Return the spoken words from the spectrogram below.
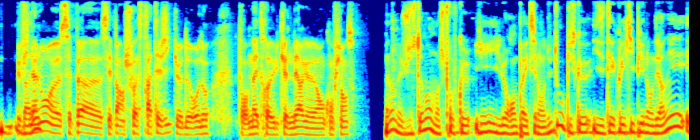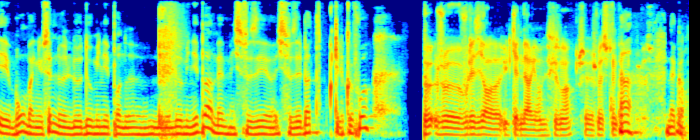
Bah finalement, c'est pas, c'est pas un choix stratégique de Renault pour mettre Hülkenberg en confiance. Mais non, mais justement, moi je trouve que il, le rend pas excellent du tout, puisque ils étaient coéquipiers l'an dernier, et bon, Magnussen ne le dominait pas, ne, ne le dominait pas même, il se faisait, euh, il se faisait battre quelques fois. Je, je voulais dire euh, Hülkenberg, hein, excuse-moi, je, je me suis trompé. Ah, d'accord.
